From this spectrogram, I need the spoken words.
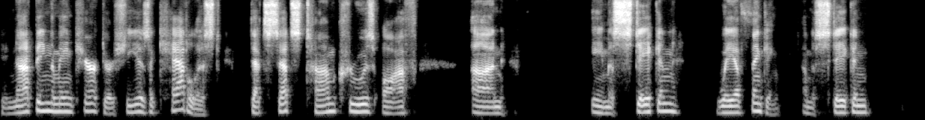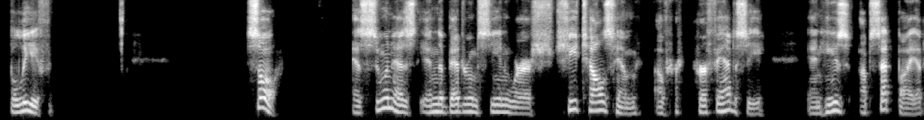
not being the main character, she is a catalyst that sets Tom Cruise off on a mistaken way of thinking, a mistaken belief. So, as soon as in the bedroom scene where she tells him of her, her fantasy and he's upset by it,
